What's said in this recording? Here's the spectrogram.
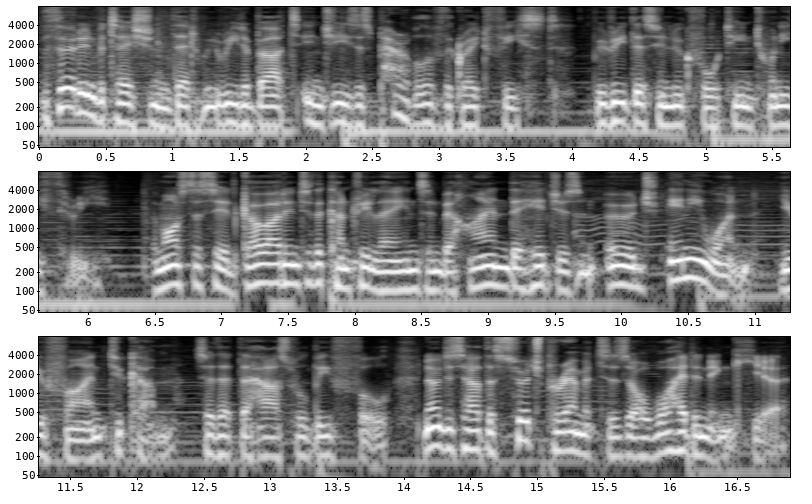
The third invitation that we read about in Jesus' parable of the great feast, we read this in Luke 14 23. The master said, Go out into the country lanes and behind the hedges and urge anyone you find to come, so that the house will be full. Notice how the search parameters are widening here.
